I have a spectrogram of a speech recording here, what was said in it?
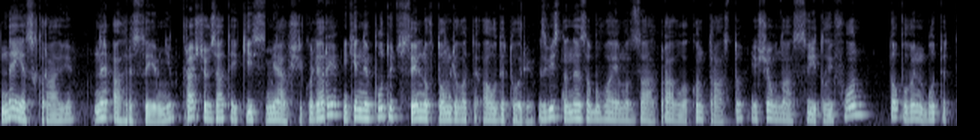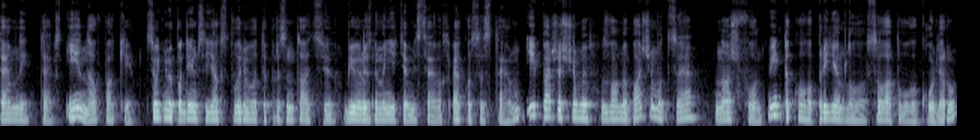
не яскраві, не агресивні. Краще взяти якісь м'якші кольори, які не будуть сильно втомлювати аудиторію. Звісно, не забуваємо за правило контрасту. Якщо в нас світлий фон, то повинен бути темний текст. І навпаки. Сьогодні ми подивимося, як створювати презентацію біорізноманіття місцевих екосистем. І перше, що ми з вами бачимо, це наш фон. Він такого приємного салатового кольору,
